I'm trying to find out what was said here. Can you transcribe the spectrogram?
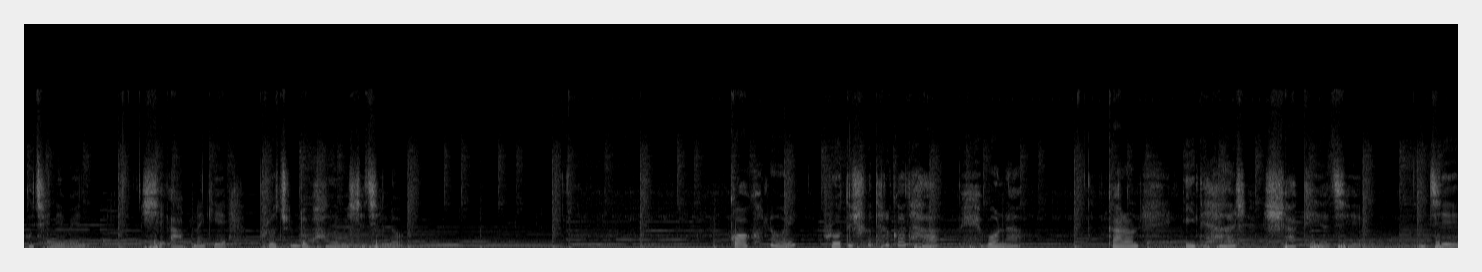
বুঝে নেবেন, সে আপনাকে প্রচণ্ড ভালোবেসেছিল। কখনোই প্রতিশোধের কথা ভেব না। কারণ ইতিহাস সাক্ষী আছে যে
